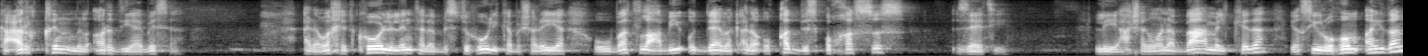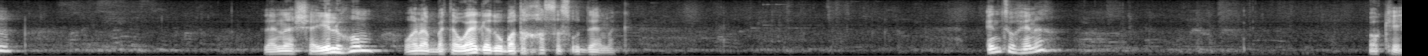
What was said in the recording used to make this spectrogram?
كعرق من أرض يابسة. أنا واخد كل اللي أنت لبستهولي كبشرية وبطلع بيه قدامك. أنا أقدس أخصص ذاتي. ليه؟ عشان وأنا بعمل كده يصيروا هم أيضا لأن أنا شايلهم وأنا بتواجد وبتخصص قدامك. أنتوا هنا؟ أوكي.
